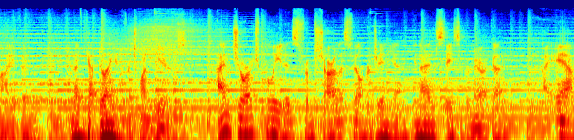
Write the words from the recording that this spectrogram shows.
life, and, and I've kept doing it for 20 years. I'm George Politis from Charlottesville, Virginia, United States of America. I am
